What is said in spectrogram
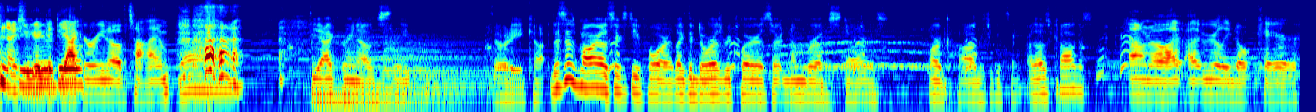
Next, you get the Ocarina of Time. the Ocarina of Sleep. 30 cogs. This is Mario 64. Like the doors require a certain number of stars. Or cogs, you could say. Are those cogs? I don't know. I, I really don't care.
